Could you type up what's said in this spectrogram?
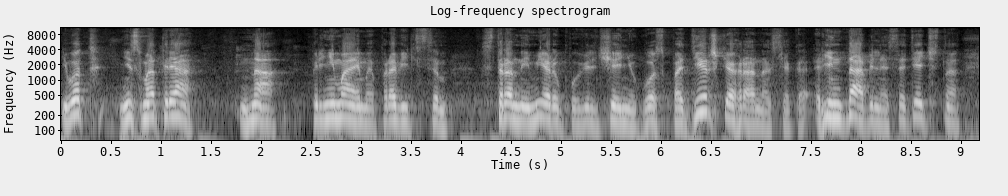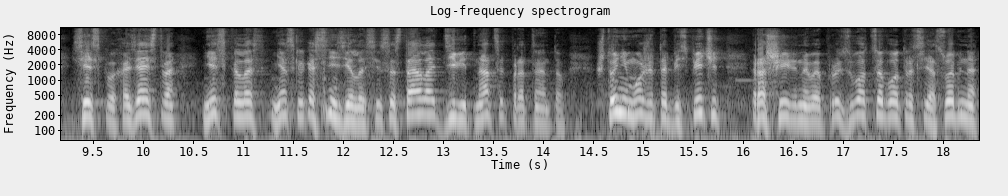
И вот, несмотря на принимаемые правительством страны меры по увеличению господдержки аграрного сектора, рентабельность отечественного сельского хозяйства несколько, несколько снизилась и составила 19%, что не может обеспечить расширенного производства в отрасли, особенно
